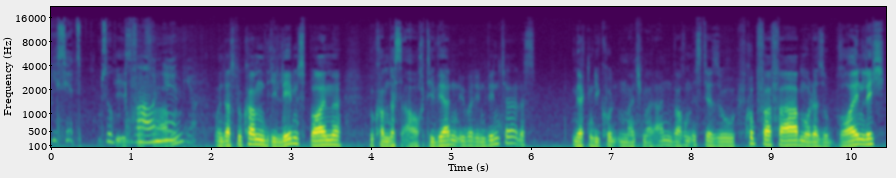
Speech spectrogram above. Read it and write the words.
Die ist jetzt so die braun. Ja. Und das bekommen die Lebensbäume, bekommen das auch. Die werden über den Winter, das merken die Kunden manchmal an, warum ist der so kupferfarben oder so bräunlich?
